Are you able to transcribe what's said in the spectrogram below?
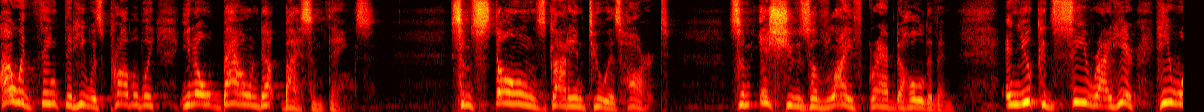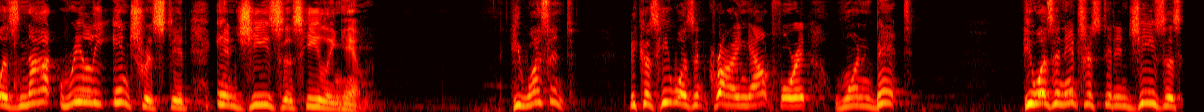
I would think that he was probably, you know, bound up by some things. Some stones got into his heart. Some issues of life grabbed a hold of him. And you could see right here, he was not really interested in Jesus healing him. He wasn't, because he wasn't crying out for it one bit. He wasn't interested in Jesus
